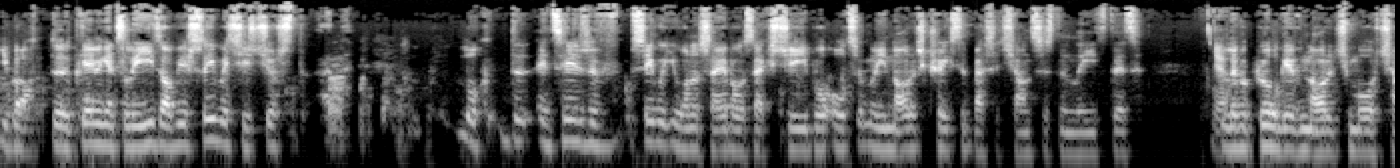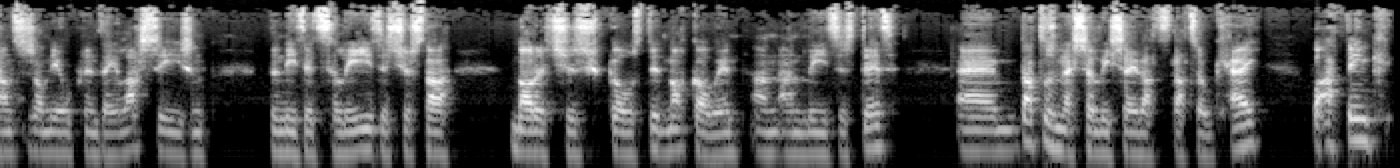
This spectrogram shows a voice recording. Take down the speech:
you've got the game against Leeds, obviously, which is just look the, in terms of see what you want to say about XG, but ultimately Norwich created better chances than Leeds did. Yeah. Liverpool gave Norwich more chances on the opening day last season than they did to Leeds. It's just that Norwich's goals did not go in and, and Leeds's did. Um, that doesn't necessarily say that's that's okay, but I think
